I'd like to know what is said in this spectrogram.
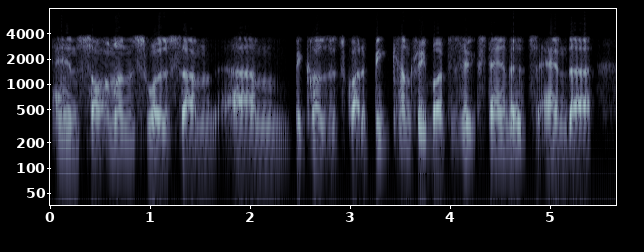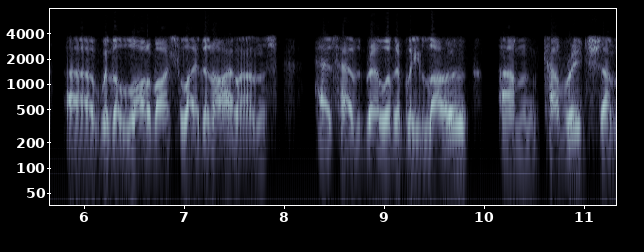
And Solomons was, um, um, because it's quite a big country by Pacific standards and uh, uh, with a lot of isolated islands, has had relatively low um, coverage. Um,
